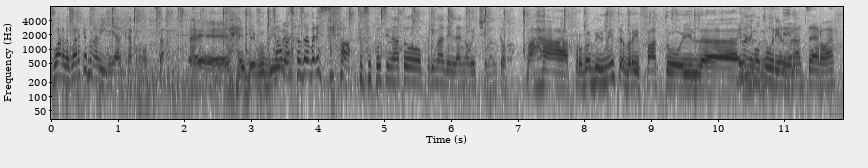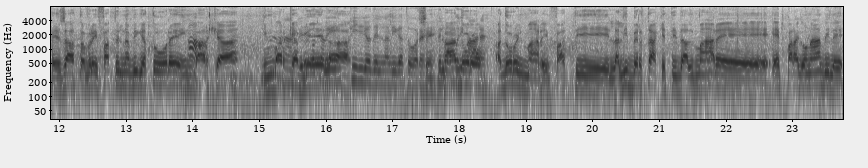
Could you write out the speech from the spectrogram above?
Guarda, guarda che meraviglia la carrozza. Eh, devo dire... Thomas, cosa avresti fatto se fossi nato prima del Novecento? Ma probabilmente avrei fatto il... Prima il, dei motori allora, il, zero, eh? Esatto, avrei fatto il navigatore in ah. barca in ah, barca a vela. Il piglio del navigatore, sì, ma adoro, adoro, il mare, infatti la libertà che ti dà il mare è paragonabile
